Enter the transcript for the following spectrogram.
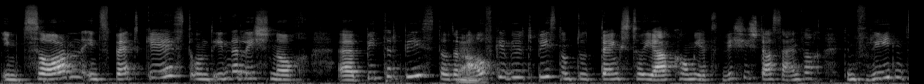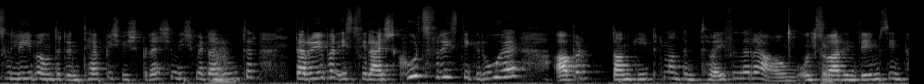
im Zorn ins Bett gehst und innerlich noch äh, bitter bist oder Mhm. aufgewühlt bist und du denkst so, ja komm, jetzt wische ich das einfach dem Frieden zuliebe unter den Teppich, wir sprechen nicht mehr darunter. Darüber ist vielleicht kurzfristig Ruhe, aber dann gibt man dem Teufel Raum. Und Stimmt. zwar in dem Sinn,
